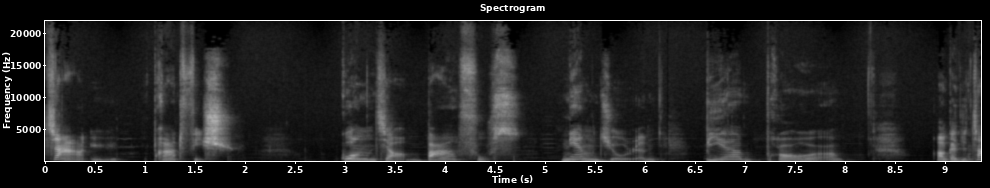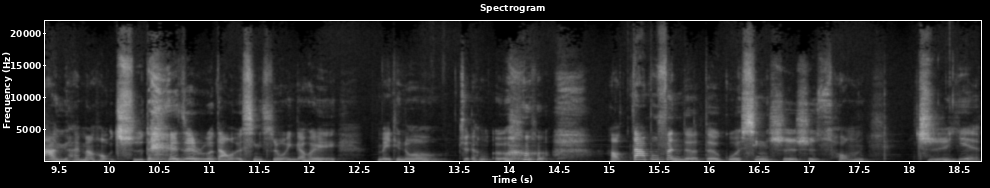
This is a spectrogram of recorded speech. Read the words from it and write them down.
炸鱼，Bratfisch，光脚 b a r f u s 酿酒人 Beer Brauer，啊，感觉炸鱼还蛮好吃的。这如果当我的姓氏，我应该会每天都觉得很饿。好，大部分的德国姓氏是从职业、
